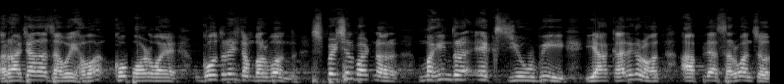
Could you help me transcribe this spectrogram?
राजाला जावई हवा co powered by Godrej number one special partner Mahindra X U B या कार्यक्रमात आपल्या सर्वांचं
